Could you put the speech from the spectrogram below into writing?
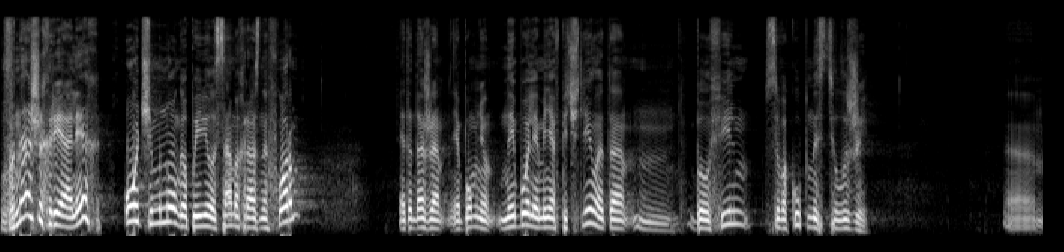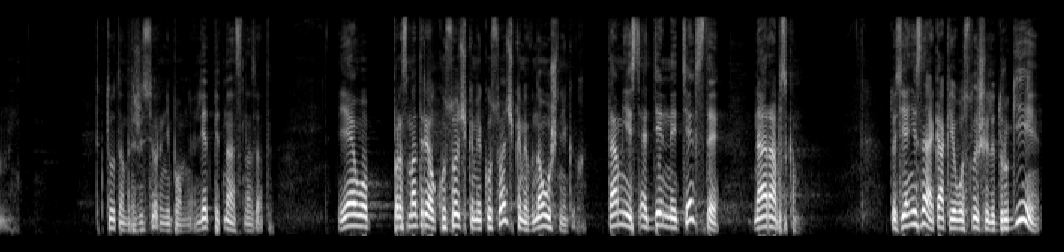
В наших реалиях очень много появилось самых разных форм. Это даже, я помню, наиболее меня впечатлил, это был фильм «Совокупность лжи». Эм, кто там режиссер, не помню, лет 15 назад. Я его просмотрел кусочками-кусочками в наушниках. Там есть отдельные тексты на арабском. То есть я не знаю, как его слышали другие,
